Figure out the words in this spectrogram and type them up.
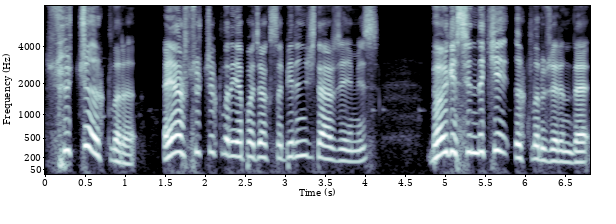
sütçü ırkları, eğer ırkları yapacaksa birinci tercihimiz bölgesindeki ırklar üzerinde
